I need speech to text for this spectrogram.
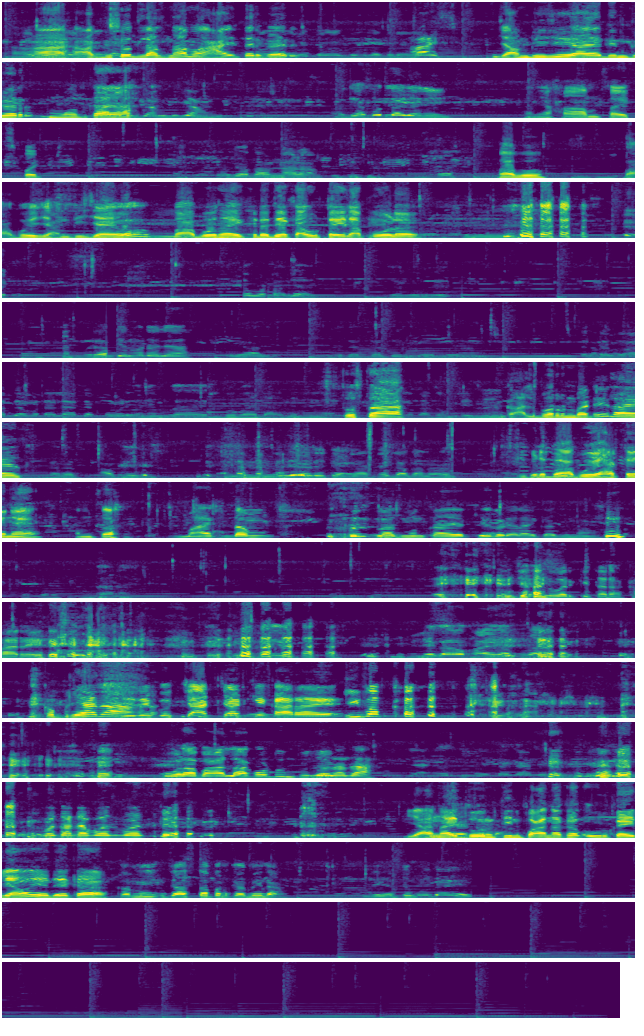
हा. आग शोधलाच ना मग आहे तरी कर. जांबीजी आहे दिनकर. मोद काय हा? आणि हा आमचा एक्सपर्ट बाबू बाबू जांबीजी आहे हो बाबू ना इकडे दे का उठायला पोळ दोस्ता गाल भरून बाटेल आहेस इकडे बाबू आहे हट ना आमचा मा एकदम फर्स्ट क्लास म्हणून काय ऐकायचं ना जानवर की तरह खा रहे कपड्या ना। ये देखो चाट चाट के खा रहा है। गिव अप पोळा बाला कोठून तुझा। दादा बस आता बस बस। या नाही दोन तीन पानं का उरकायल्या हो हे दे का कमी जास्त पण कमी ना.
